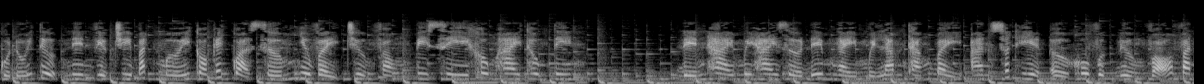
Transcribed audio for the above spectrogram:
của đối tượng nên việc truy bắt mới có kết quả sớm như vậy, trưởng phòng PC02 thông tin. Đến 22 giờ đêm ngày 15 tháng 7, An xuất hiện ở khu vực đường Võ Văn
